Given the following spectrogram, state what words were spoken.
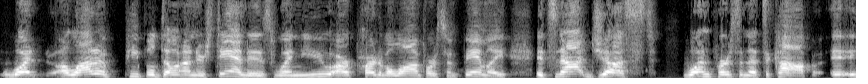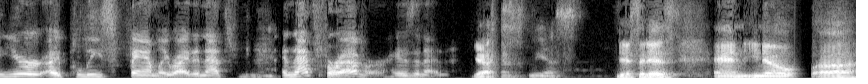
what a lot of people don't understand is when you are part of a law enforcement family, it's not just one person that's a cop you're a police family right and that's mm-hmm. and that's forever isn't it yes yes yes it is and you know uh,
